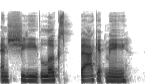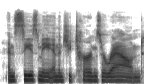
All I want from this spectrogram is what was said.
and she looks back at me and sees me and then she turns around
